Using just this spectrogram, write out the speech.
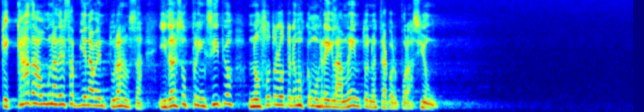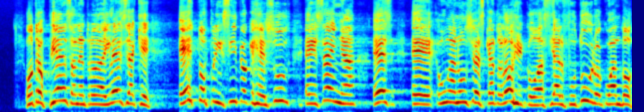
que cada una de esas bienaventuranzas y de esos principios nosotros lo tenemos como reglamento en nuestra corporación? Otros piensan dentro de la iglesia que estos principios que Jesús enseña es eh, un anuncio escatológico hacia el futuro cuando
